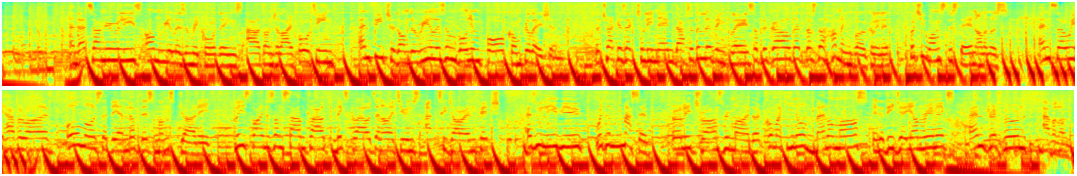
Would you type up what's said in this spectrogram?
And that's our new release on Realism Recordings, out on July 14th and featured on the Realism Volume 4 compilation. The track is actually named after the living place of the girl that does the humming vocal in it, but she wants to stay anonymous. And so we have arrived almost at the end of this month's journey. Please find us on SoundCloud, Mixcloud and iTunes at and Pitch as we leave you with a massive early trance reminder Komakino Man on Mars in the DJ Jan remix and Driftmoon Avalon.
